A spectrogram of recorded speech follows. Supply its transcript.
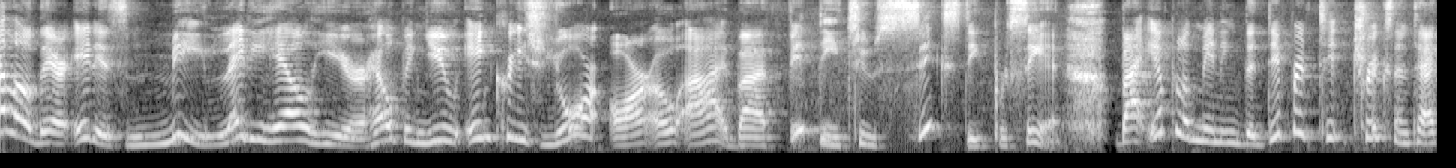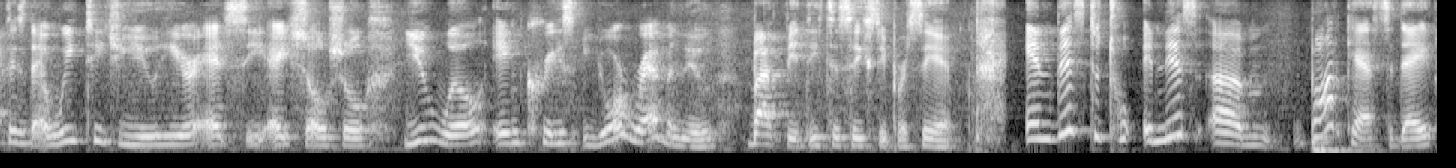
Hello there, it is me, Lady Hell here, helping you increase your ROI by 50 to 60%. By implementing the different t- tricks and tactics that we teach you here at CH Social, you will increase your revenue by 50 to 60%. In this tuto- in this um, podcast today,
